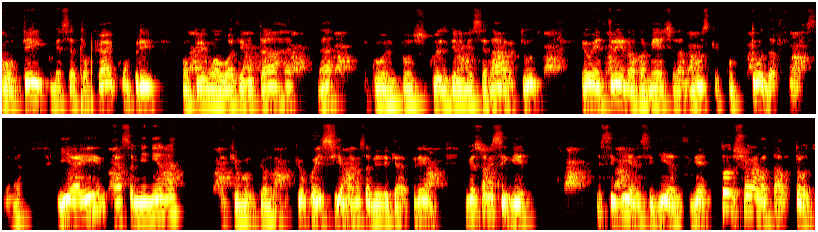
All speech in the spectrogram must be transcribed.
voltei, comecei a tocar e comprei, comprei uma outra guitarra, né? Com, com as coisas que ele me ensinava, tudo eu entrei novamente na música com toda a força. Né? E aí, essa menina, que eu, que eu, que eu conhecia, mas não sabia que era prima, começou a me seguir. Me seguia, me seguia, me seguia. Todo show ela estava, todo.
